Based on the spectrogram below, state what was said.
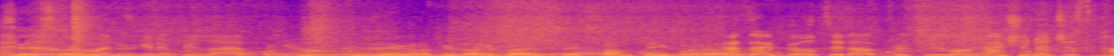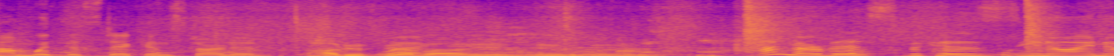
I know everyone's something. gonna be laughing at me. They're gonna be laughing, but say something for that. Because I built it up for too long. I should have just come with the stick and started. How do you feel Whack. about it? Hitting the bins? I'm nervous because, you know, I know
